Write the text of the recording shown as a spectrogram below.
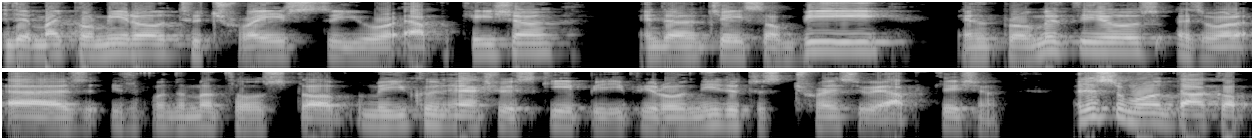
And then micrometer to trace your application, and then JSONB and Prometheus, as well as its fundamental stuff. I mean, you can actually skip it if you don't need to trace your application. I just run Docker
